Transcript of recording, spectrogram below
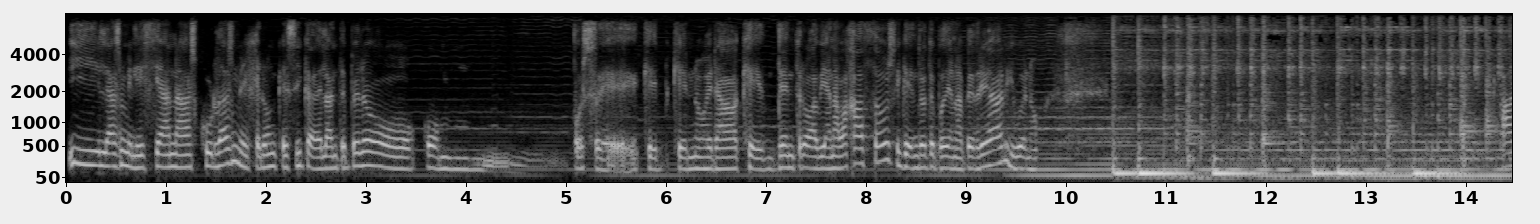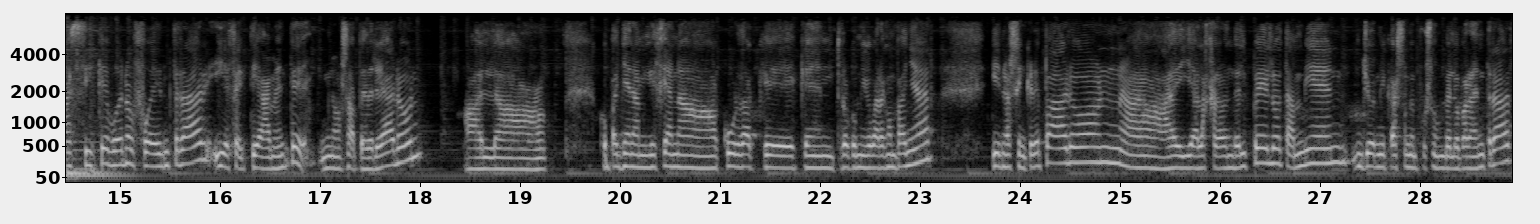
y las milicianas kurdas me dijeron que sí, que adelante, pero con pues eh, que, que, no era que dentro había navajazos y que dentro te podían apedrear y bueno. Así que bueno, fue entrar y efectivamente nos apedrearon a la compañera miliciana kurda que, que entró conmigo para acompañar y nos increparon, a ella la jalaron del pelo también, yo en mi caso me puse un velo para entrar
